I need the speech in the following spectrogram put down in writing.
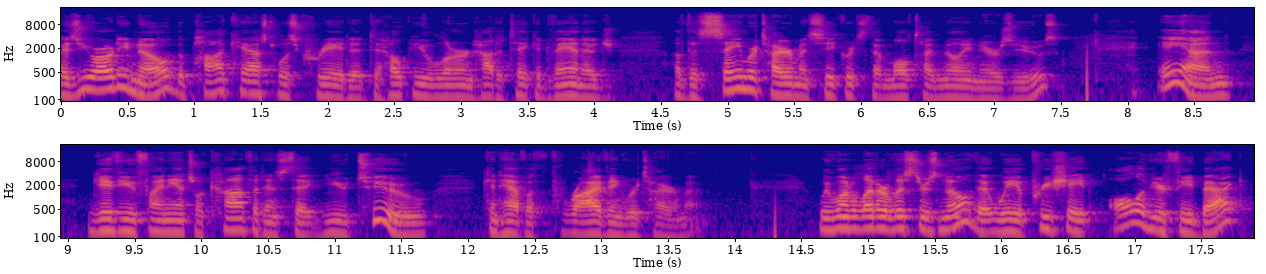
As you already know, the podcast was created to help you learn how to take advantage of the same retirement secrets that multimillionaires use and give you financial confidence that you too can have a thriving retirement. We want to let our listeners know that we appreciate all of your feedback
